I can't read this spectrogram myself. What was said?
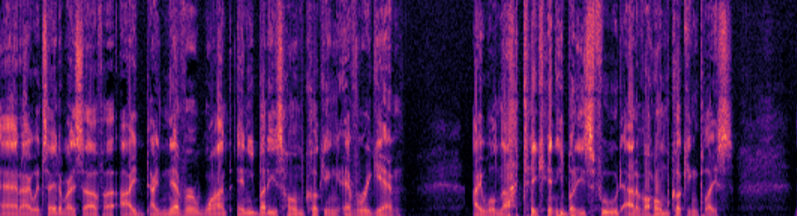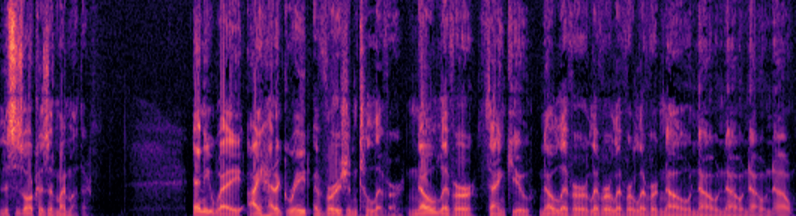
And I would say to myself, uh, I, I never want anybody's home cooking ever again. I will not take anybody's food out of a home cooking place. This is all because of my mother. Anyway, I had a great aversion to liver. No liver, thank you. No liver, liver, liver, liver, no, no, no, no, no.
